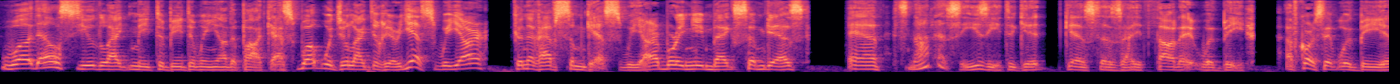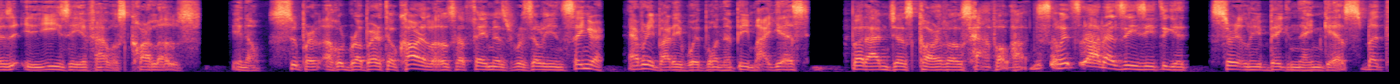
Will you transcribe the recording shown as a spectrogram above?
What else you'd like me to be doing on the podcast? What would you like to hear? Yes, we are going to have some guests. We are bringing back some guests, and it's not as easy to get guests as I thought it would be. Of course, it would be as easy if I was Carlos you know, super uh, Roberto Carlos, a famous Brazilian singer. Everybody would want to be my guest, but I'm just Carlos Avalon. So it's not as easy to get certainly big name guests, but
